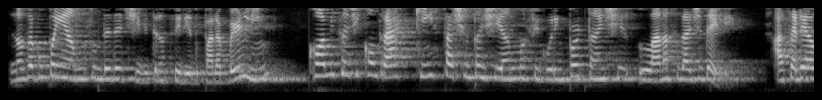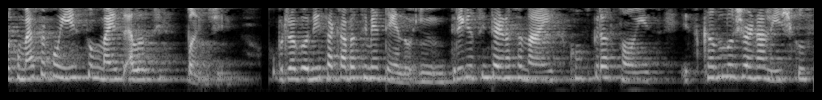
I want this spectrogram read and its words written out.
Nós acompanhamos um detetive transferido para Berlim com a missão de encontrar quem está chantageando uma figura importante lá na cidade dele. A série ela começa com isso, mas ela se expande. O protagonista acaba se metendo em intrigas internacionais, conspirações, escândalos jornalísticos,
